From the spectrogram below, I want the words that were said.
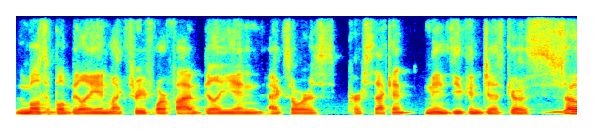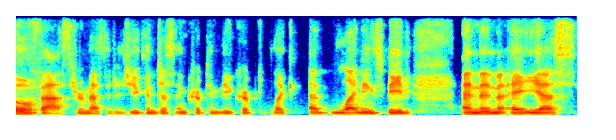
multiple billion, like three, four, five billion XORs per second means you can just go so fast through messages. You can just encrypt and decrypt like at lightning speed. And then the AES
